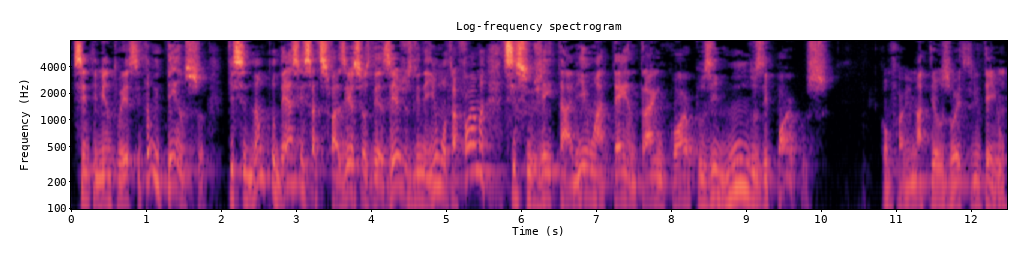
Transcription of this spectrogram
Sentimento esse tão intenso que, se não pudessem satisfazer seus desejos de nenhuma outra forma, se sujeitariam até entrar em corpos imundos de porcos, conforme Mateus 8,31.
